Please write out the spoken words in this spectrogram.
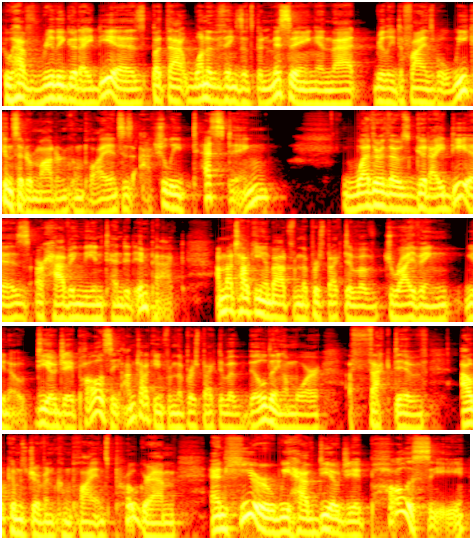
who have really good ideas, but that one of the things that's been missing and that really defines what we consider modern compliance is actually testing whether those good ideas are having the intended impact. I'm not talking about from the perspective of driving, you know, DOJ policy. I'm talking from the perspective of building a more effective outcomes driven compliance program. And here we have DOJ policy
